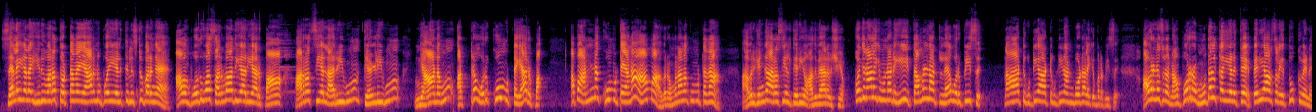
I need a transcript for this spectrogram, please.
சிலைகளை இதுவரை தொட்டவன் யாருன்னு போய் எழுத்து லிஸ்ட் பாருங்க. அவன் பொதுவா சர்வாதிகாரியா இருப்பான். அரசியல் அறிவும் தெளிவும் ஞானமும் அற்ற ஒரு கூமுட்டையா இருப்பான். அப்ப அண்ணன் கூமுட்டையானா? ஆமா அவர் ரொம்ப நாளா கூமுட்டை தான் அவருக்கு எங்க அரசியல் தெரியும்? அது வேற விஷயம். கொஞ்ச நாளைக்கு முன்னாடி தமிழ்நாட்டுல ஒரு பீஸு. நான் ஆட்டுக்குட்டி ஆட்டுக்குட்டின்னு அன்போடு அழைக்கப்படுற பீஸு. அவர் என்ன சொன்னார்? நான் போடுற முதல் கையெழுத்தே பெரியார் சிலையை தூக்குவேன்னு.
